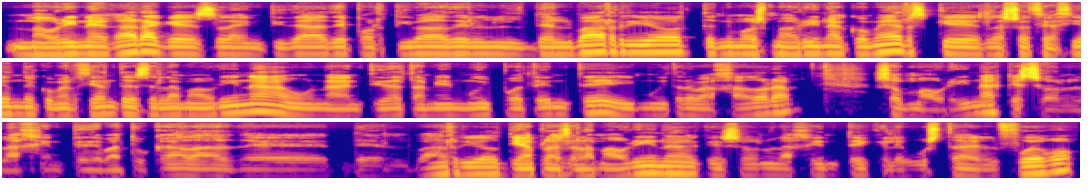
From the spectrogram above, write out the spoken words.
Maurina Gara, que es la entidad deportiva del, del barrio. Tenemos Maurina Commerce, que es la Asociación de Comerciantes de la Maurina, una entidad también muy potente y muy trabajadora. Son Maurina, que son la gente de batucada de- del barrio. Diablas de la Maurina, que son la gente que le gusta el fuego.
